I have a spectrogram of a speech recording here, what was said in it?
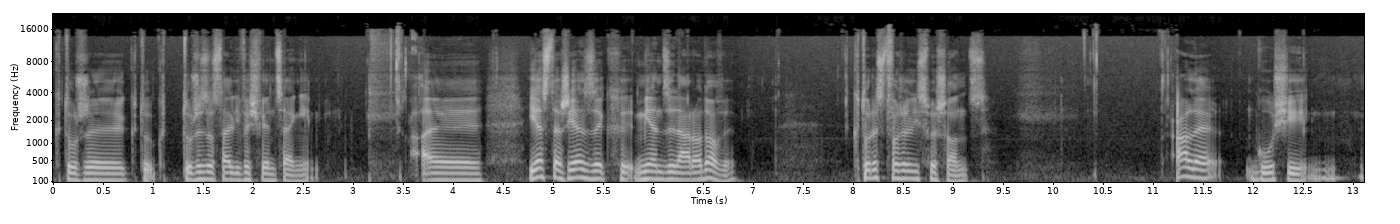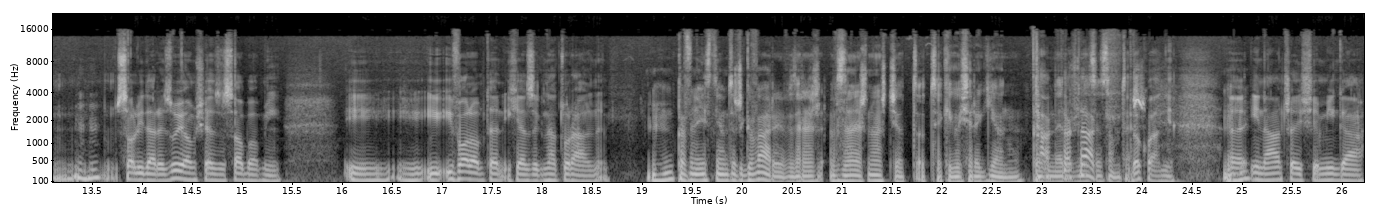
którzy, któ- którzy zostali wyświęceni. E, Jest też język międzynarodowy, który stworzyli słyszący. Ale głusi mm, solidaryzują się ze sobą i, i, i, i wolą ten ich język naturalny. Mhm. Pewnie istnieją też gwary w, zależ- w zależności od, od jakiegoś regionu. Pewne różnice są też. Dokładnie. Mhm. E, inaczej się miga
